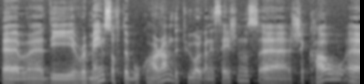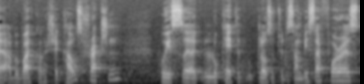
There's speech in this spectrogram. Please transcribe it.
the remains of the Boko Haram, the two organizations, uh, Shekau, uh, Abu Bakr Shekau's fraction, who is located closer to the Sambisa forest,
